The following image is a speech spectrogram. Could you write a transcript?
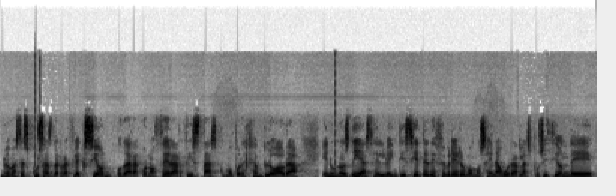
nuevas excusas de reflexión o dar a conocer artistas, como por ejemplo ahora en unos días, el 27 de febrero, vamos a inaugurar la exposición de,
